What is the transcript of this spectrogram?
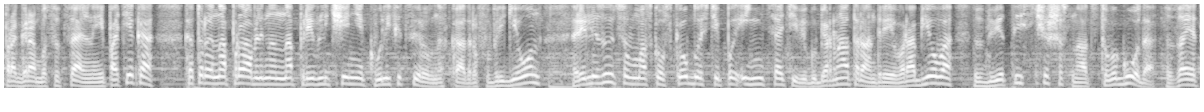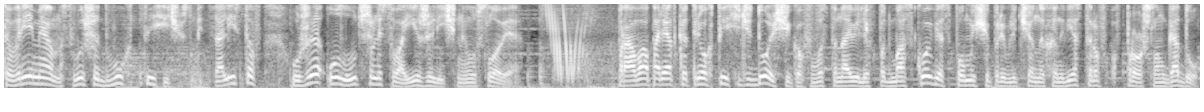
Программа «Социальная ипотека», которая направлена на привлечение квалифицированных кадров в регион, реализуется в Московской области по инициативе губернатора губернатора Андрея Воробьева с 2016 года. За это время свыше 2000 специалистов уже улучшили свои жилищные условия. Права порядка трех тысяч дольщиков восстановили в Подмосковье с помощью привлеченных инвесторов в прошлом году.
